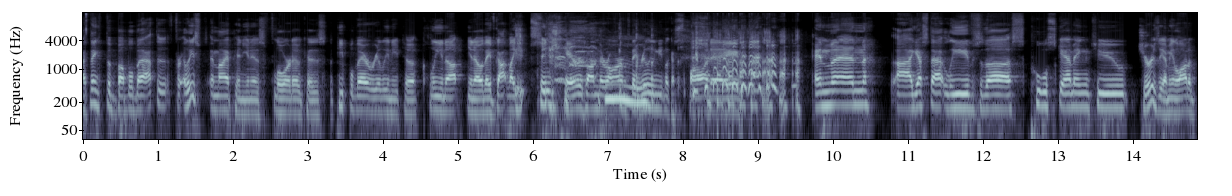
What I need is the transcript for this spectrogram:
I think the bubble bath, for at least in my opinion, is Florida because the people there really need to clean up. You know, they've got like singed hairs on their arms. They really need like a spa day. and then uh, I guess that leaves the pool scamming to Jersey. I mean, a lot of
